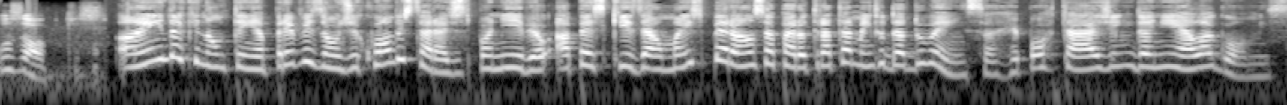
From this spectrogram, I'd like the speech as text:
os óbitos. Ainda que não tenha previsão de quando estará disponível, a pesquisa é uma esperança para o tratamento da doença. Reportagem Daniela Gomes.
